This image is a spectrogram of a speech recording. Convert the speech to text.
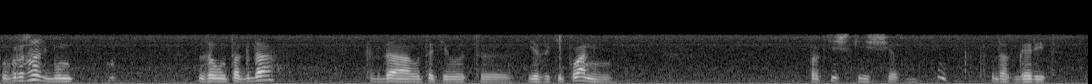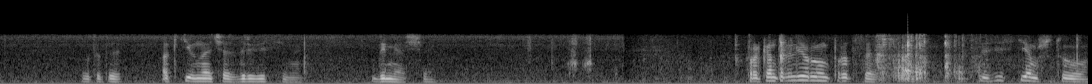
Выгружать будем зову тогда, когда вот эти вот э, языки пламени практически исчезнут. Ну, когда сгорит вот это активная часть древесины, дымящая. Проконтролируем процесс. В связи с тем, что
